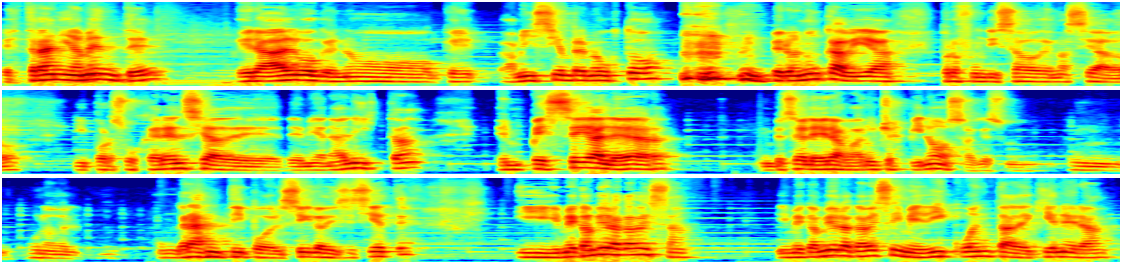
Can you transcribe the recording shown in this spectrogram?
Extrañamente, era algo que, no, que a mí siempre me gustó, pero nunca había profundizado demasiado. Y por sugerencia de, mi analista, empecé a leer empecé a leer a Barucho Espinosa, que es un, un gran tipo del siglo XVII, y me cambió la cabeza. Y me cambió la cabeza y me di cuenta de quién era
